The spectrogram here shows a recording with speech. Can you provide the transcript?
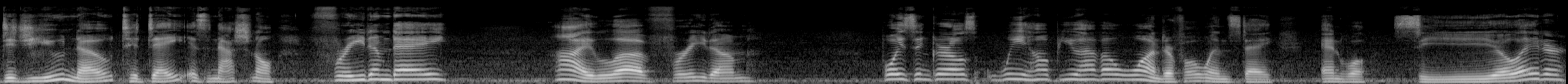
Did you know today is National Freedom Day? I love freedom. Boys and girls, we hope you have a wonderful Wednesday and we'll see you later.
